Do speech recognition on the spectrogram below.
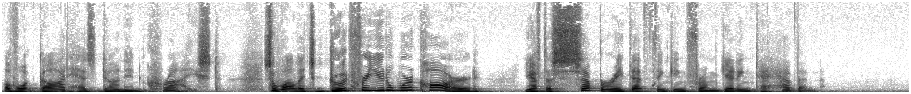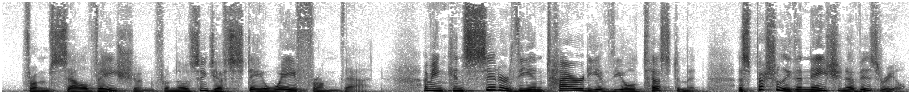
of what God has done in Christ. So while it's good for you to work hard, you have to separate that thinking from getting to heaven, from salvation, from those things. You have to stay away from that. I mean, consider the entirety of the Old Testament, especially the nation of Israel.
